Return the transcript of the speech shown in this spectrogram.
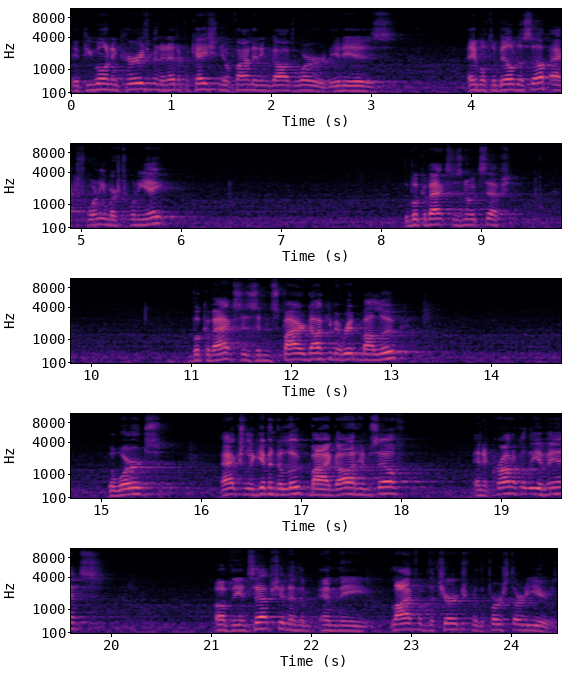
If you want encouragement and edification, you'll find it in God's Word. It is able to build us up. Acts 20, verse 28. The book of Acts is no exception. The book of Acts is an inspired document written by Luke. The words actually given to Luke by God Himself, and it chronicles the events of the inception and the, and the life of the church for the first 30 years.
